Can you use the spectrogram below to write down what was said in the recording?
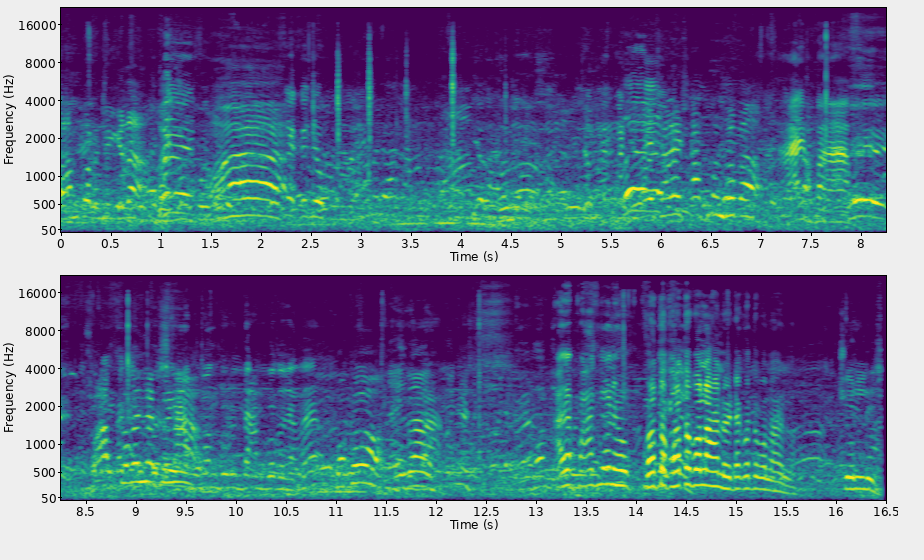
দাম কত জানা? আচ্ছা পাঁচ মনে হোক। কত কত বলা হলো? এটা কত বলা হলো? চল্লিশ।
